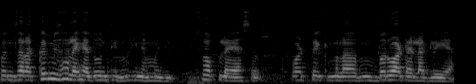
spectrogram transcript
पण जरा कमी झाला ह्या दोन तीन महिन्यामध्ये. झोपलाय असं. वाटतंय की मला बरं वाटायला लागलं या.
